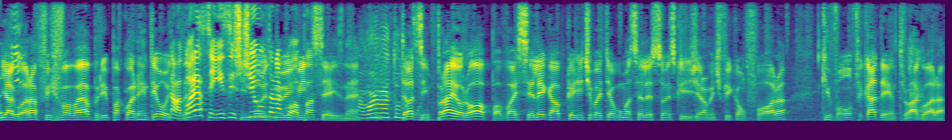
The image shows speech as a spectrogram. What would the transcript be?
E agora a FIFA vai abrir para 48. Não, né? agora sim, existiu, em tá na Copa. 2026, né? Agora vai todo então, mundo. assim, pra Europa vai ser legal, porque a gente vai ter algumas seleções que geralmente ficam fora, que vão ficar dentro. Agora,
